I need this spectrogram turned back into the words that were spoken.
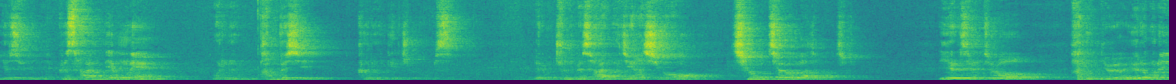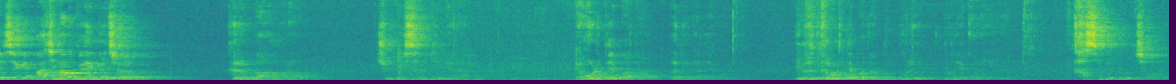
예수님의 그 사랑 때문에 우리는 반드시 그를 이길 줄 믿습니다. 여러분 주님의 사랑 의지하시고 처음처럼 마지막처럼 이 열선주로 한인교회 여러분의 인생의 마지막 교회인 것처럼 그런 마음으로 주님을 섬기면 올 때마다 은혜가 되고 이곳 들어올 때마다 눈물이 눈에 고이고 가슴이 벅차오고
